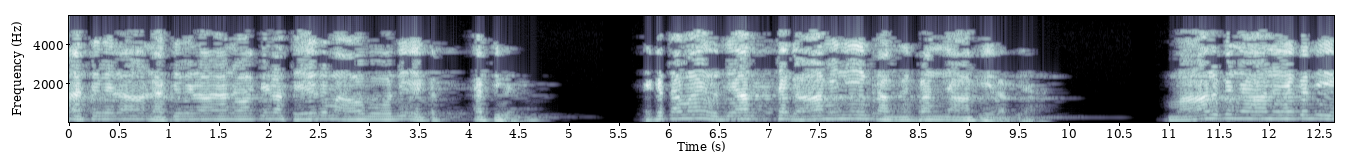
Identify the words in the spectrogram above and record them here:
ඇති වෙලා නැති වෙලා යනවා කියලා තේරම අවබෝධය ඒක ඇති වෙනවා. ඒක තමයි උද්‍යත්ත ගාමිනී ප්‍රඥා කියලා කියන්නේ. මාර්ග ඥානයකදී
